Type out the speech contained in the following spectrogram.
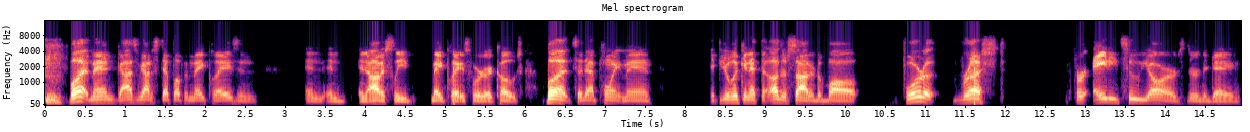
but man, guys, we got to step up and make plays, and and and and obviously make plays for their coach. But to that point, man, if you're looking at the other side of the ball, Florida rushed for 82 yards during the game.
